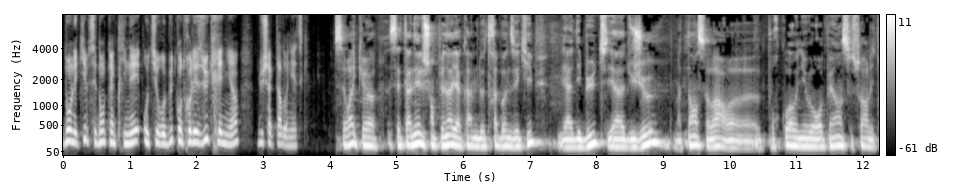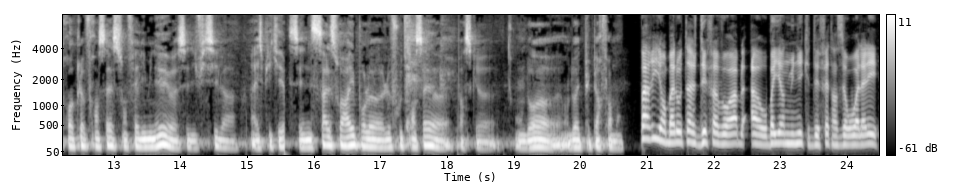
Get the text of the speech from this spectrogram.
dont l'équipe s'est donc inclinée au tir au but contre les Ukrainiens du Shakhtar Donetsk. C'est vrai que cette année, le championnat, il y a quand même de très bonnes équipes. Il y a des buts, il y a du jeu. Maintenant, savoir euh, pourquoi au niveau européen, ce soir, les trois clubs français se sont fait éliminer, euh, c'est difficile à, expliquer. C'est une sale soirée pour le, le foot français euh, parce que on doit, on doit être plus performant. Paris en balotage défavorable au Bayern Munich, défaite 1-0 à l'aller.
